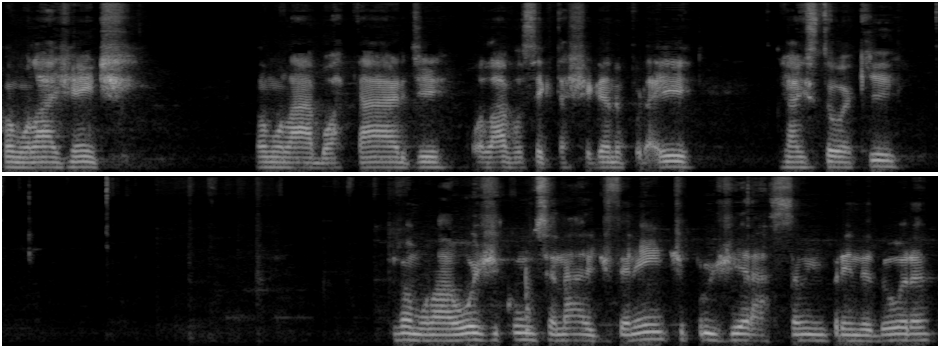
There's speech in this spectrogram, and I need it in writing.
Vamos lá, gente. Vamos lá, boa tarde. Olá, você que está chegando por aí. Já estou aqui. Vamos lá, hoje com um cenário diferente para o Geração Empreendedora.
